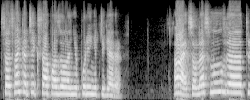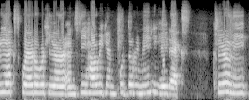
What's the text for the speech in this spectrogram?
So it's like a jigsaw puzzle and you're putting it together. All right, so let's move the 3x squared over here and see how we can put the remaining 8x clearly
